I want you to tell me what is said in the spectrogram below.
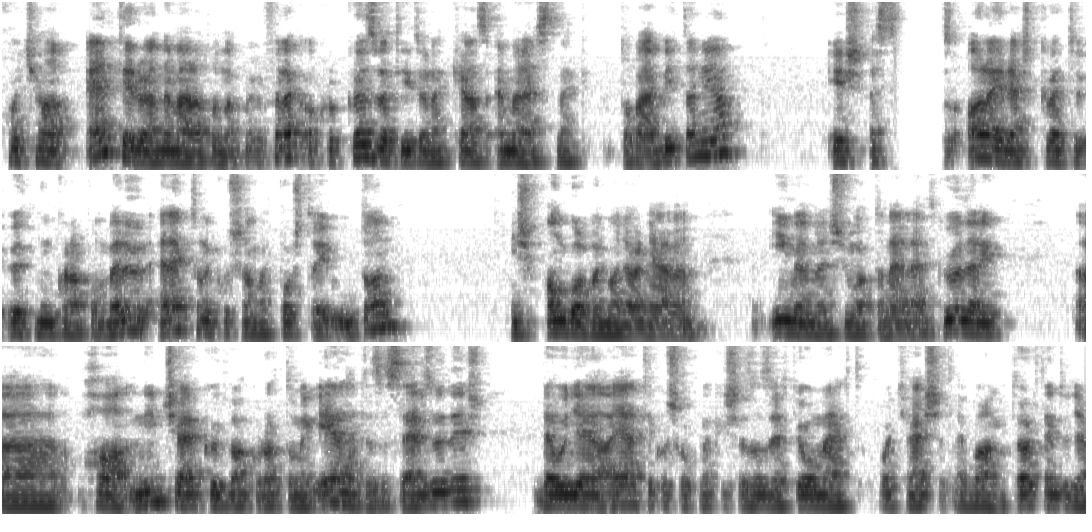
hogyha eltérően nem állapodnak meg a felek, akkor a közvetítőnek kell az MLS-nek továbbítania, és ezt az aláírást követő 5 munkanapon belül elektronikusan vagy postai úton, és angol vagy magyar nyelven. E-mailben is nyugodtan el lehet küldeni. Ha nincs elküldve, akkor attól még élhet ez a szerződés, de ugye a játékosoknak is ez azért jó, mert hogyha esetleg valami történt, ugye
